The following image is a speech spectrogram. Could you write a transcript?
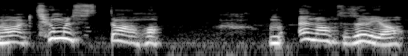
I like too much stuff. I'm end off the video.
